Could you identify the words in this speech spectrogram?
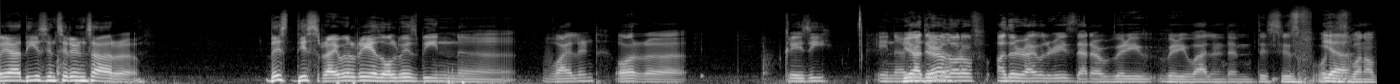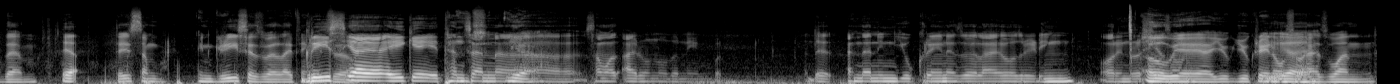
yeah, these incidents are. Uh, this this rivalry has always been uh, violent or uh, crazy. In yeah, there are a lot of other rivalries that are very, very violent, and this is, what is Yeah. one of them. Yeah. There is some in Greece as well, I think. Greece, uh, yeah, yeah, AEK Athens and uh, yeah. some oth- I don't know the name, but the, and then in Ukraine as well. I was reading or in Russia. Oh yeah, yeah. U- Ukraine also Yeah. has one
